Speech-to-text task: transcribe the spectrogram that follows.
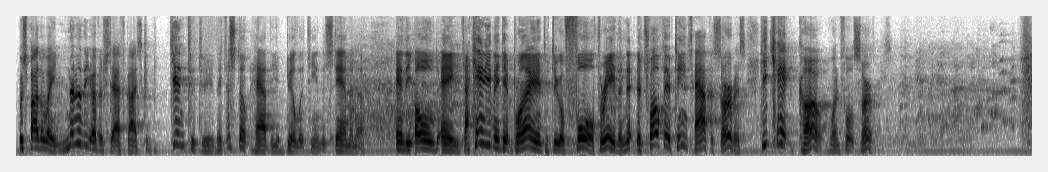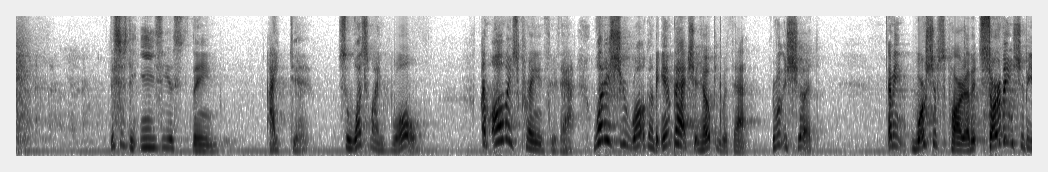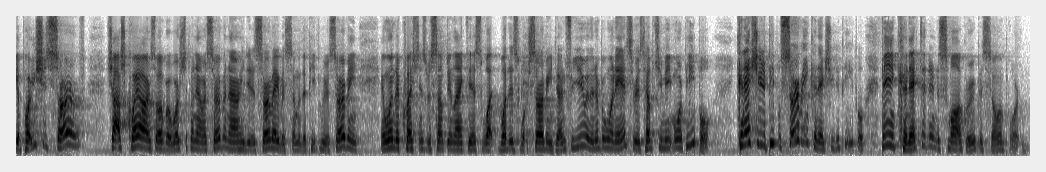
which, by the way, none of the other staff guys could begin to do. They just don't have the ability and the stamina and the old age. I can't even get Brian to do a full three. The, the 1215 is half a service. He can't go one full service. This is the easiest thing I do. So, what's my role? I'm always praying through that. What is your role going to be? Impact should help you with that. It really should. I mean, worship's part of it. Serving should be a part. You should serve. Josh Cuellar's over Worship an Hour, Serve an Hour. He did a survey with some of the people who are serving. And one of the questions was something like this What, what serving done for you? And the number one answer is helps you meet more people. Connects you to people. Serving connects you to people. Being connected in a small group is so important.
